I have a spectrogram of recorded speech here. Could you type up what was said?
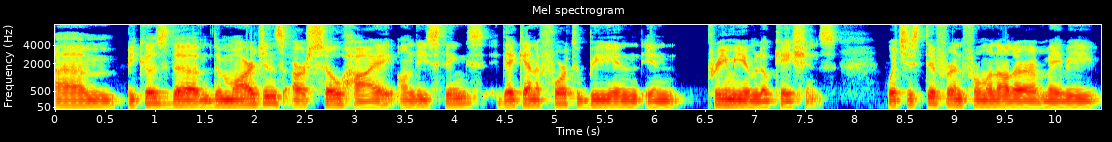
um, because the the margins are so high on these things, they can afford to be in in premium locations, which is different from another maybe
